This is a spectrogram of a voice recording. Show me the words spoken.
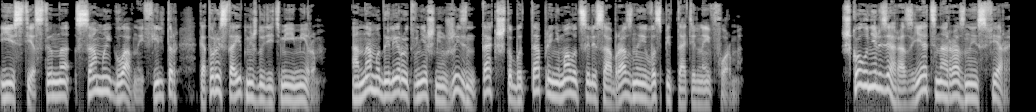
естественно, самый главный фильтр, который стоит между детьми и миром. Она моделирует внешнюю жизнь так, чтобы та принимала целесообразные воспитательные формы. Школу нельзя разъять на разные сферы.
